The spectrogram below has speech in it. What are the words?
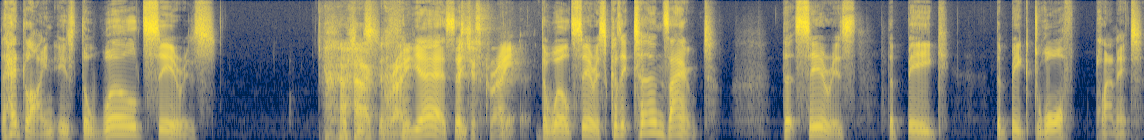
the headline is the World Series. Which is great. yeah, see, it's just great. The World Series because it turns out that Ceres, the big the big dwarf planet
